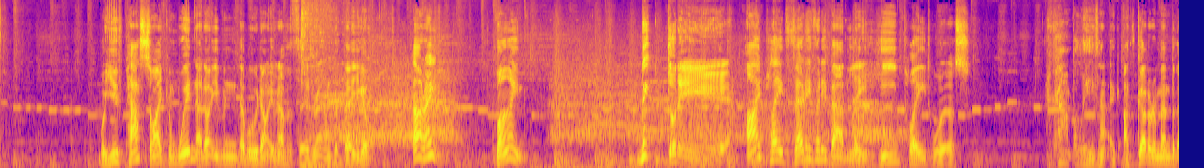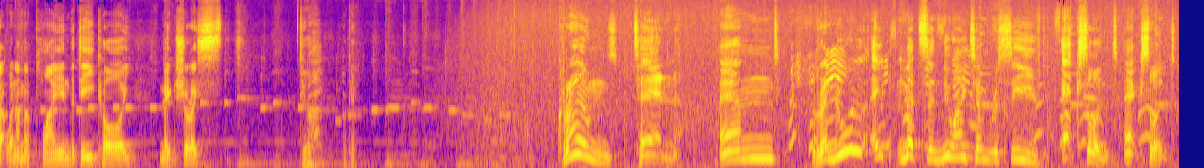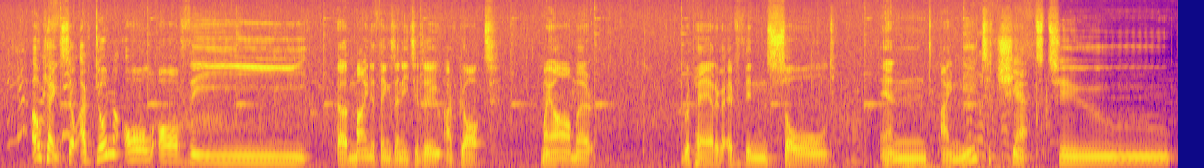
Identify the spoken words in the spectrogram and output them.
Well, you've passed, so I can win. I don't even. We don't even have the third round, but there you go. All right. Fine. Victory! I played very, very badly. He played worse. I can't believe that. I- I've got to remember that when I'm applying the decoy. Make sure I. S- Ugh, okay. Crowns 10. And renewal 8 Metz, a new item received. Excellent, excellent. Okay, so I've done all of the uh, minor things I need to do. I've got my armor repaired, I've got everything sold, and I need to chat to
